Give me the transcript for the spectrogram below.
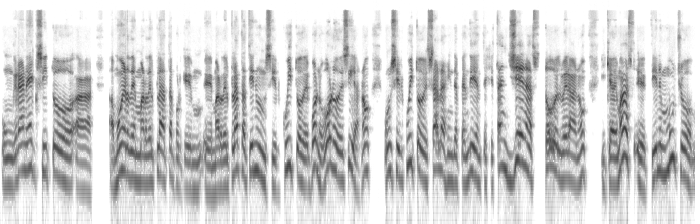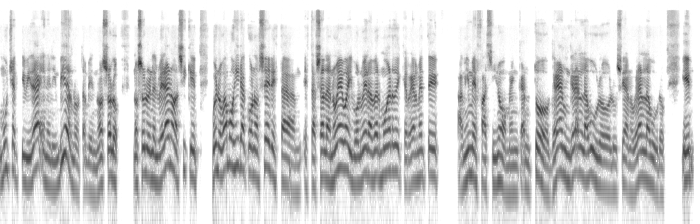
un gran éxito a, a Muerde en Mar del Plata, porque eh, Mar del Plata tiene un circuito de, bueno, vos lo decías, ¿no? Un circuito de salas independientes que están llenas todo el verano y que además eh, tienen mucho, mucha actividad en el invierno también, no solo, no solo en el verano. Así que, bueno, vamos a ir a conocer esta, esta sala nueva y volver a ver Muerde, que realmente a mí me fascinó, me encantó. Gran, gran laburo, Luciano, gran laburo. Eh,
